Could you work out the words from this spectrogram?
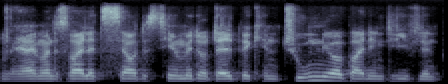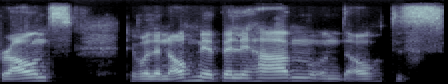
Naja, ich meine, das war letztes Jahr auch das Thema mit Odell Beckham Jr. bei den Cleveland Browns. Die wollen dann auch mehr Bälle haben und auch das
